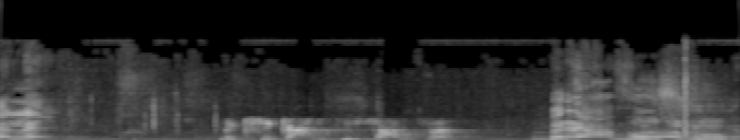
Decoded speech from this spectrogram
Καλέ. Μεξικάνικη σάλτσα. Μπράβο σου!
